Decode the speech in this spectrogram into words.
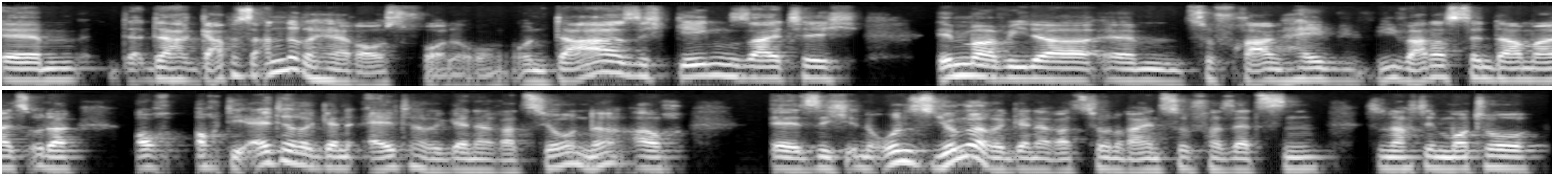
ähm, da, da gab es andere Herausforderungen. Und da sich gegenseitig immer wieder ähm, zu fragen, hey, wie, wie, war das denn damals? Oder auch, auch die ältere, ältere Generation, ne? auch äh, sich in uns jüngere Generation reinzuversetzen, so nach dem Motto,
